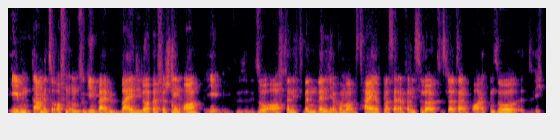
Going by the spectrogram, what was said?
eben damit so offen umzugehen, weil, weil die Leute verstehen, oh, so oft, wenn ich, wenn, wenn ich einfach mal was teile, was halt einfach nicht so läuft, dass Leute sagen, boah, ich bin so, ich,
